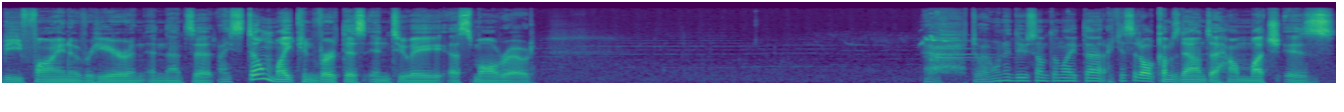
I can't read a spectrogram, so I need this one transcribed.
be fine over here and, and that's it. I still might convert this into a, a small road. do I want to do something like that? I guess it all comes down to how much is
